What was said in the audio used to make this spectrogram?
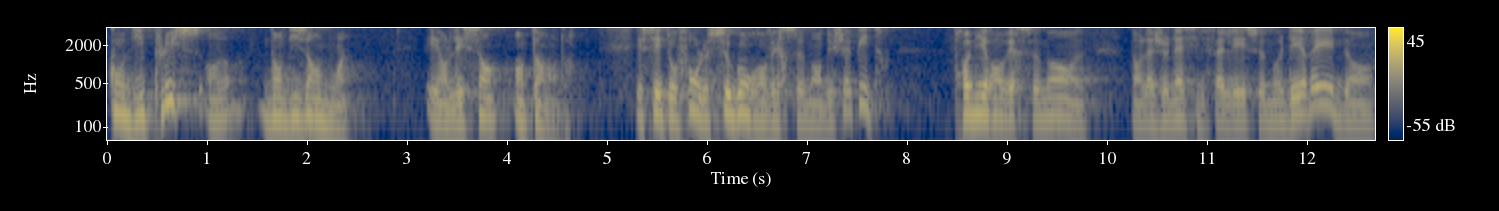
qu'on dit plus en en disant moins et en laissant entendre. Et c'est au fond le second renversement du chapitre. Premier renversement, dans la jeunesse, il fallait se modérer, dans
